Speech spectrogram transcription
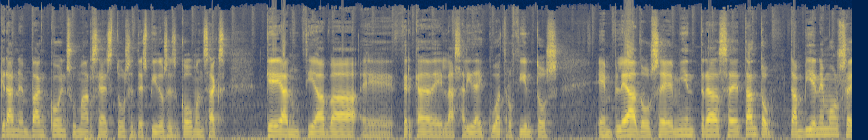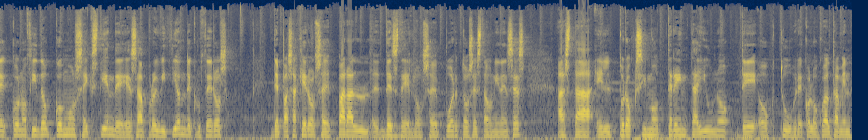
gran banco en sumarse a estos despidos es Goldman Sachs que anunciaba cerca de la salida de 400 empleados. mientras tanto, también hemos conocido cómo se extiende esa prohibición de cruceros de pasajeros para, desde los puertos estadounidenses hasta el próximo 31 de octubre, con lo cual también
